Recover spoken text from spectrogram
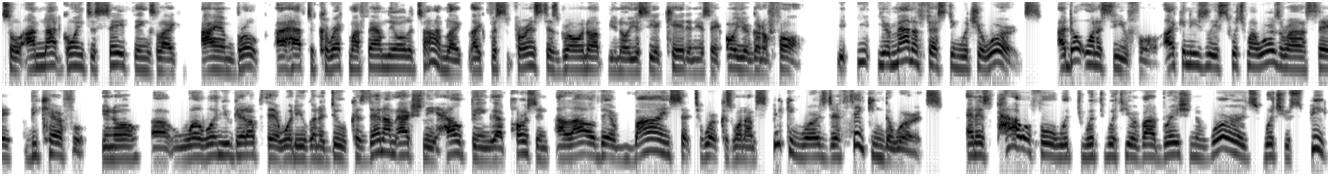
So I'm not going to say things like I am broke. I have to correct my family all the time. Like, like for, for instance, growing up, you know, you see a kid and you say, "Oh, you're gonna fall." You're manifesting with your words. I don't want to see you fall. I can easily switch my words around and say, be careful. You know, uh, well, when you get up there, what are you going to do? Because then I'm actually helping that person allow their mindset to work. Because when I'm speaking words, they're thinking the words and it's powerful with with with your vibration of words which you speak.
